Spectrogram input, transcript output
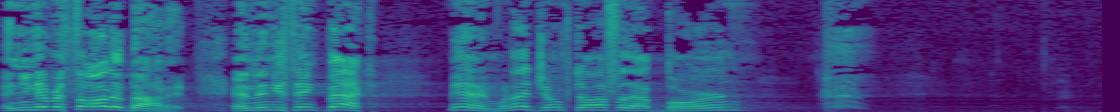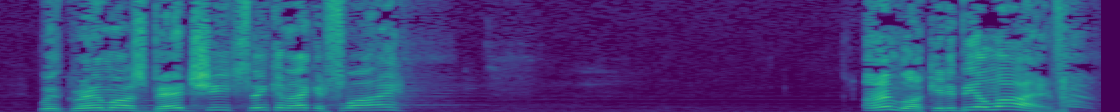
And you never thought about it. And then you think back, man, when I jumped off of that barn with grandma's bed sheets thinking I could fly, I'm lucky to be alive.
